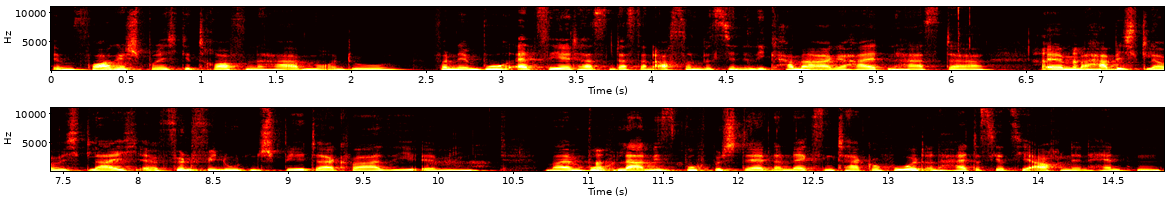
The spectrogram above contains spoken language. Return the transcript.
im Vorgespräch getroffen haben und du von dem Buch erzählt hast und das dann auch so ein bisschen in die Kamera gehalten hast, da ähm, habe ich, glaube ich, gleich äh, fünf Minuten später quasi in meinem Buchladen dieses Buch bestellt und am nächsten Tag geholt und halte es jetzt hier auch in den Händen.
